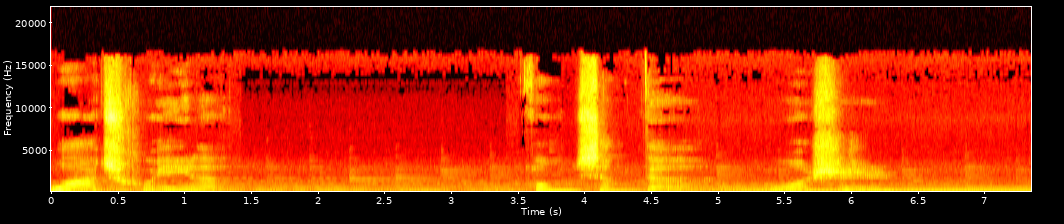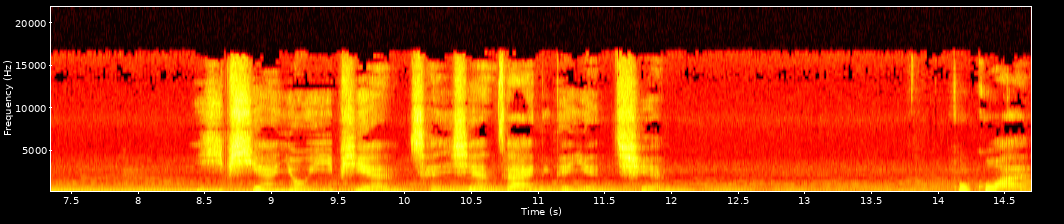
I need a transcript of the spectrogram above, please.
挂垂了。丰盛的果实，一片又一片呈现在你的眼前。不管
